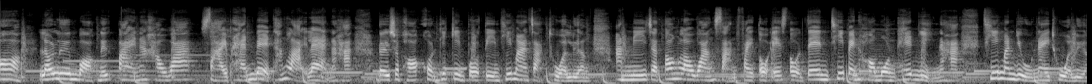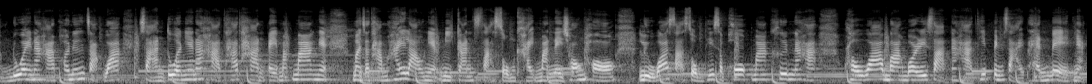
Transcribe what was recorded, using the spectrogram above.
อ๋อแล้วลืมบอกนึกไปนะคะว่าสายแพลนเบสทั้งหลายแหล่นะคะ โดยเฉพาะคนที่กินโปรตีนที่มาจากถั่วเหลือง อันนี้จะต้องระวังสารไฟโตเอสโตรเจนที่เป็นฮอร์โมนเพศหญิงนะคะ ที่มันอยู่ในถั่วเหลืองด้วยนะคะ เพราะเนื่องจากว่าสารตัวนี้นะคะถ้าทานไปมากๆเนี่ยมันจะทำให้เราเนี่ยมีการสะสมไขมันในช่องท้อง หรือว่าสะสมที่สะโพกมากขึ้นนะคะ เพราะว่าบางบริษัทนะคะที่เป็นสายแพลนเบสเนี่ย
